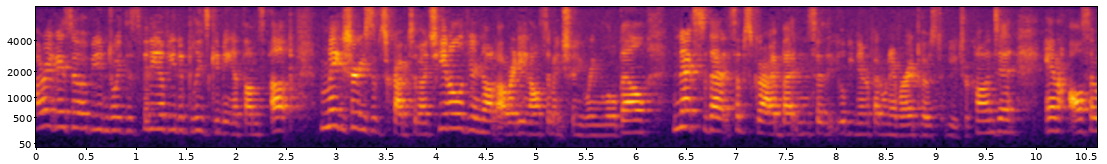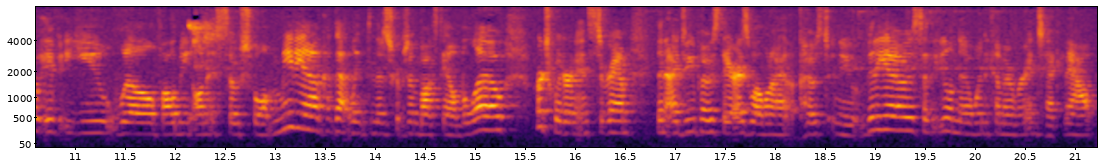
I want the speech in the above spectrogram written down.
All right guys so i hope you enjoyed this video. If you did please give me a thumbs up. Make sure you subscribe to my channel if you're not already and also make sure you ring the little bell next to that subscribe button so that you'll be notified whenever i post future content. And also if you will follow me on social media i've got that linked in the description box down below for twitter and instagram. Then i do post there as well when i post new videos so that you'll know when to come over and check it out.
